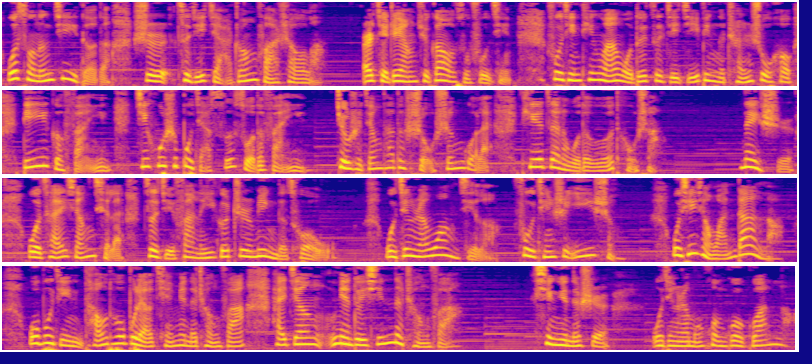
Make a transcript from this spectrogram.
我所能记得的是自己假装发烧了。而且这样去告诉父亲，父亲听完我对自己疾病的陈述后，第一个反应几乎是不假思索的反应，就是将他的手伸过来贴在了我的额头上。那时我才想起来自己犯了一个致命的错误，我竟然忘记了父亲是医生。我心想：完蛋了！我不仅逃脱不了前面的惩罚，还将面对新的惩罚。幸运的是，我竟然蒙混过关了。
